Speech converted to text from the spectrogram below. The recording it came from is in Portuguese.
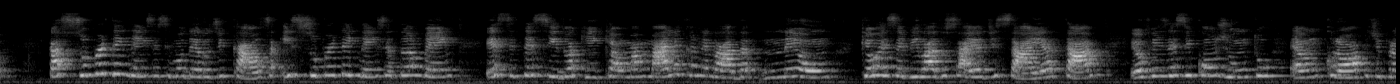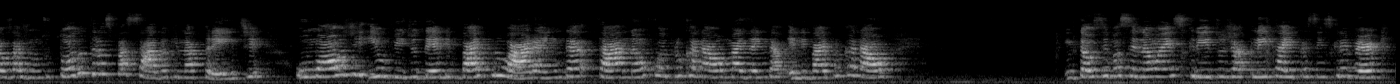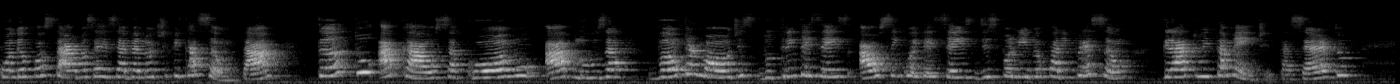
Tá super tendência esse modelo de calça e super tendência também esse tecido aqui, que é uma malha canelada neon, que eu recebi lá do Saia de Saia, tá? Eu fiz esse conjunto, é um cropped para usar junto, todo transpassado aqui na frente. O molde e o vídeo dele vai pro ar ainda, tá? Não foi pro canal, mas ainda ele vai pro canal. Então, se você não é inscrito, já clica aí para se inscrever, que quando eu postar, você recebe a notificação, tá? Tanto a calça como a blusa vão ter moldes do 36 ao 56 disponível para impressão gratuitamente, tá certo?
